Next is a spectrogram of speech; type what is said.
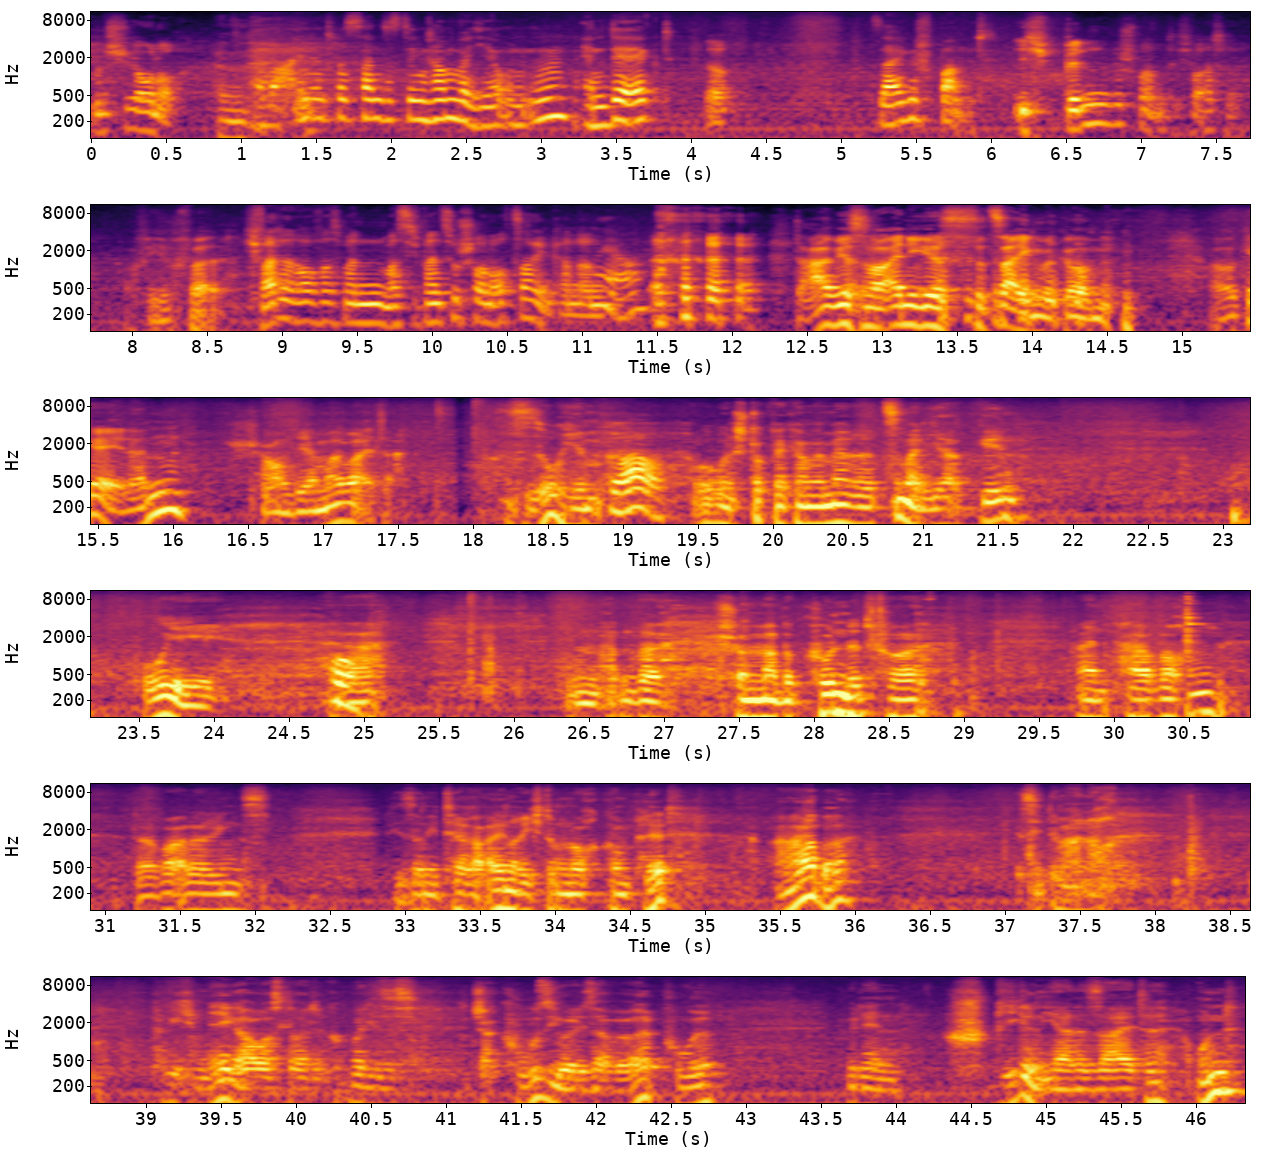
Wünsche ich auch noch. Aber ein interessantes Ding haben wir hier unten entdeckt. Ja. Sei gespannt. Ich bin gespannt, ich warte. Auf jeden Fall. Ich warte darauf, was, man, was ich meinen Zuschauern auch zeigen kann dann. Ja. Da wirst du noch einiges zu zeigen bekommen. Okay, dann schauen wir mal weiter. So, hier im Wow. oberen Stockwerk haben wir mehrere Zimmer, die hier abgehen. Oh je. Ja, den hatten wir schon mal bekundet vor ein paar Wochen. Da war allerdings die sanitäre Einrichtung noch komplett. Aber es sieht immer noch wirklich mega aus, Leute. Guck mal, dieses Jacuzzi oder dieser Whirlpool mit den Spiegeln hier an der Seite. Und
